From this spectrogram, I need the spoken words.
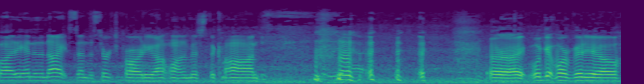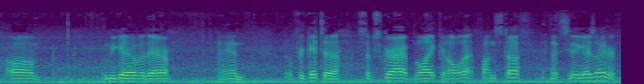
by the end of the night, send the search party. I don't want to miss the con. yeah. All right, we'll get more video um, when we get over there, and don't forget to subscribe, like, and all that fun stuff. And let's see you guys later.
